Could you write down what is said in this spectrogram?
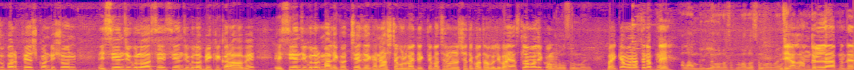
সুপার ফ্রেশ কন্ডিশন এই সিএনজি গুলো আছে এই সিএনজি গুলো বিক্রি করা হবে। এই সিএনজি গুলোর মালিক হচ্ছে যে এখানে আশরাফুল ভাই দেখতে পাচ্ছেন ওনার সাথে কথা বলি। ভাই আসসালামু আলাইকুম। ভাই। ভাই কেমন আছেন আপনি? আলহামদুলিল্লাহ ভালো আছেন ভালো আছেন বড় ভাই? জি আলহামদুলিল্লাহ আপনাদের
